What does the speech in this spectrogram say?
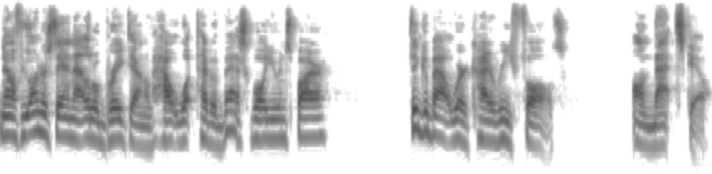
Now, if you understand that little breakdown of how what type of basketball you inspire, think about where Kyrie falls on that scale.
